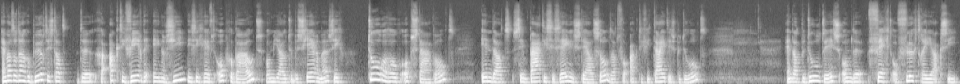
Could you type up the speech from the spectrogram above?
En wat er dan gebeurt is dat de geactiveerde energie die zich heeft opgebouwd om jou te beschermen, zich torenhoog opstapelt in dat sympathische zenuwstelsel dat voor activiteit is bedoeld. En dat bedoeld is om de vecht- of vluchtreactie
